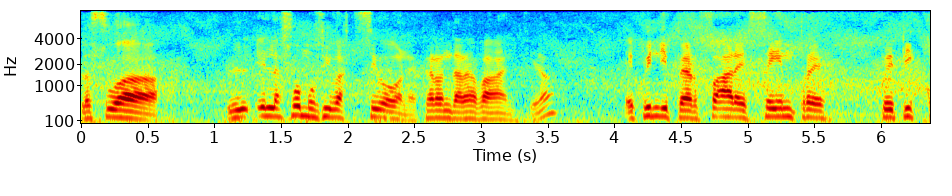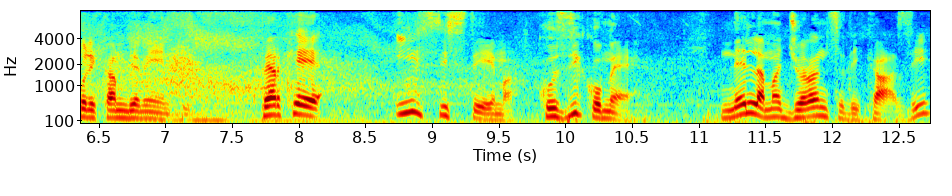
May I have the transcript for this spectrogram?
la sua, la sua motivazione per andare avanti, no? E quindi per fare sempre quei piccoli cambiamenti. Perché il sistema, così com'è, nella maggioranza dei casi,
